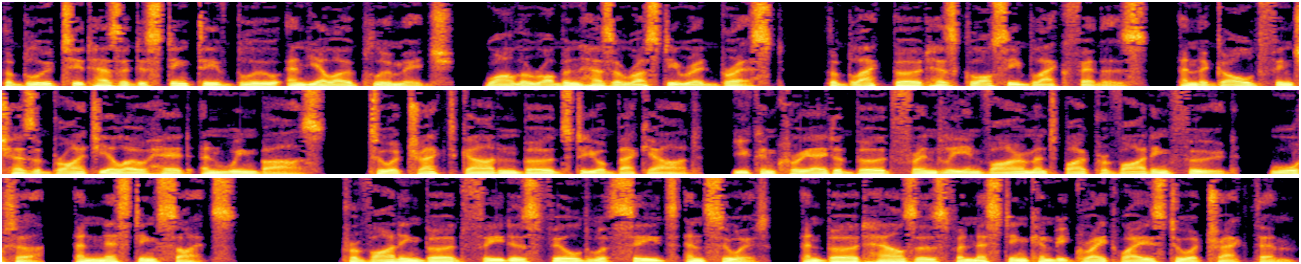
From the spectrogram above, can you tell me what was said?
the blue tit has a distinctive blue and yellow plumage, while the robin has a rusty red breast, the blackbird has glossy black feathers, and the goldfinch has a bright yellow head and wing bars. To attract garden birds to your backyard, you can create a bird-friendly environment by providing food, water, and nesting sites. Providing bird feeders filled with seeds and suet, and bird houses for nesting can be great ways to attract them.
